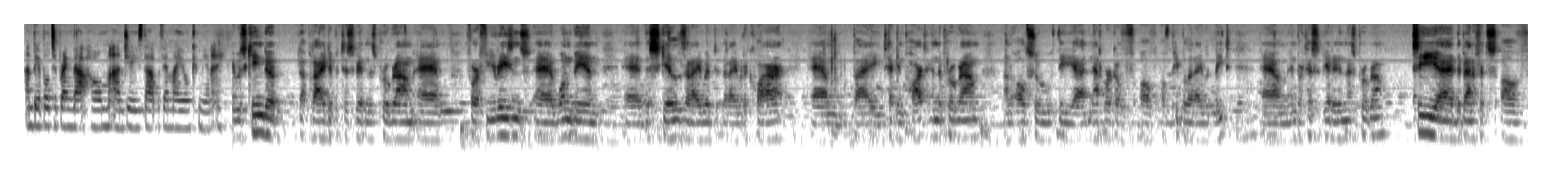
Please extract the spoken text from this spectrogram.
and be able to bring that home and use that within my own community. I was keen to apply to participate in this programme uh, for a few reasons. Uh, one being uh, the skills that I would that I would acquire um, by taking part in the programme and also the uh, network of, of, of, people that I would meet um, in participating in this programme. I see uh, the benefits of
